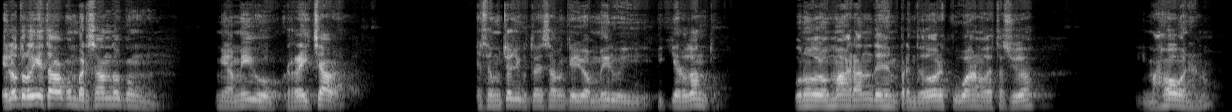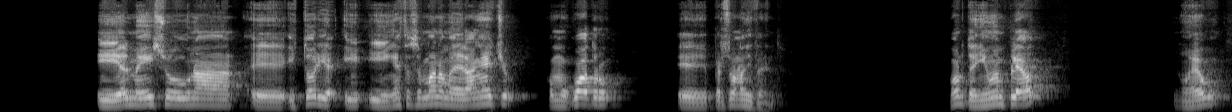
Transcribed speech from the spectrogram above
El otro día estaba conversando con mi amigo Rey Chávez, ese muchacho que ustedes saben que yo admiro y, quiero tanto, uno de los más grandes emprendedores cubanos de esta ciudad y más jóvenes, ¿no? Y él me hizo una eh, historia y, y en esta semana me la han hecho como cuatro eh, personas diferentes. Bueno, tenía un empleado nuevo,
